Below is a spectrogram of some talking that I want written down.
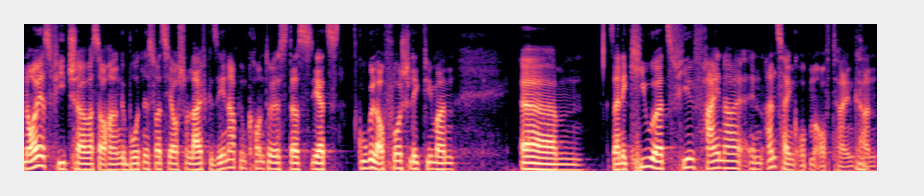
neues Feature, was auch angeboten ist, was ich auch schon live gesehen habe im Konto, ist, dass jetzt Google auch vorschlägt, wie man ähm, seine Keywords viel feiner in Anzeigengruppen aufteilen kann.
